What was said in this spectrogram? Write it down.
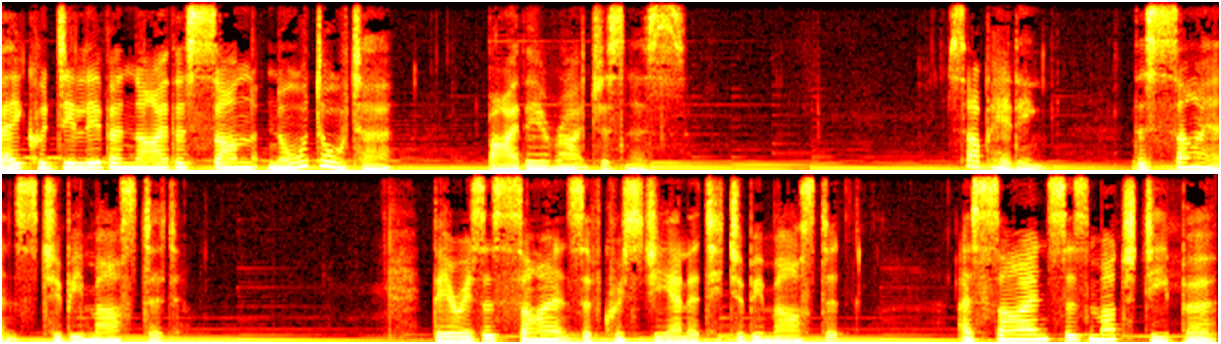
they could deliver neither son nor daughter by their righteousness. Subheading The Science to be Mastered. There is a science of Christianity to be mastered, a science as much deeper,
